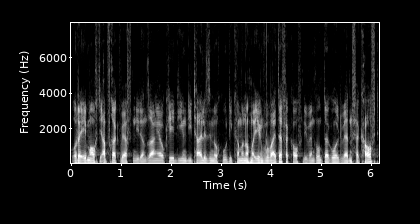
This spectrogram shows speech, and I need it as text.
oder eben auch die Abwrackwerften, die dann sagen, ja okay, die und die Teile sind noch gut, die kann man nochmal irgendwo weiterverkaufen, die werden runtergeholt, werden verkauft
